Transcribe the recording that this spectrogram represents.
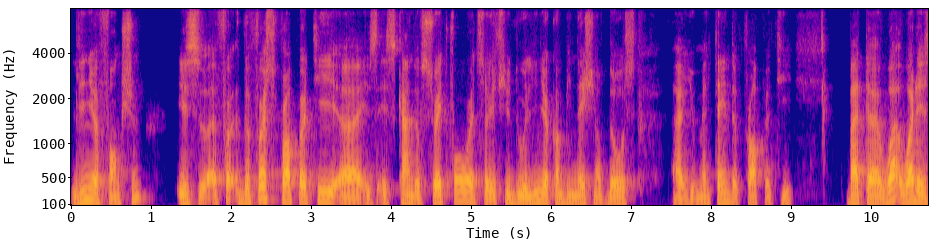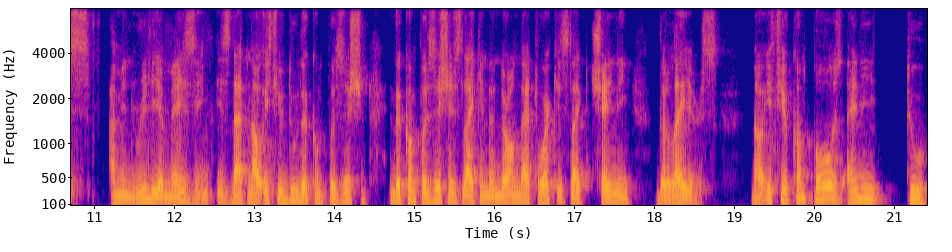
linear function is uh, the first property uh, is, is kind of straightforward. So if you do a linear combination of those, uh, you maintain the property. But what, what is I mean, really amazing is that now if you do the composition, the composition is like in the neural network, is like chaining the layers. Now, if you compose any two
